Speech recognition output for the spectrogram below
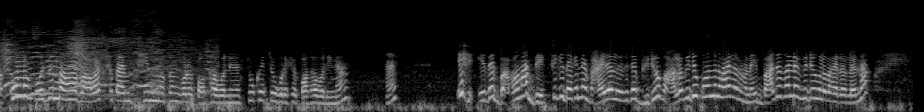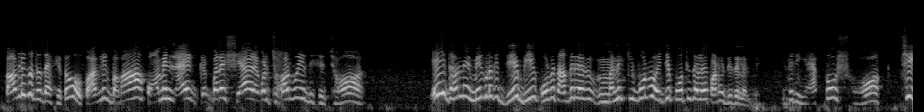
এখনও পর্যন্ত আমার বাবার সাথে আমি ঠিক মতন করে কথা বলি না, চোখে চোখ রেখে কথা বলি না। এদের বাবা মা দেখছে কি দেখে না ভাইরাল হয়ে গেছে ভিডিও ভালো ভিডিও কোনো ভাইরাল হয় না? এই বাজে ধরনের ভিডিওগুলো ভাইরাল হয় না? পাবলিকও তো দেখে তো। পাবলিক বাবা কমেন্ট লাইক একবারে শেয়ার একবার ঝড় বয়ে দিছে, ঝড়। এই ধরনের মেয়েগুলোকে যে বিয়ে করবে, তাদের মানে কি বলব, এই যে পতিতালয়ে পাঠিয়ে দিতে লাগবে। এদের এত শখ। ছি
